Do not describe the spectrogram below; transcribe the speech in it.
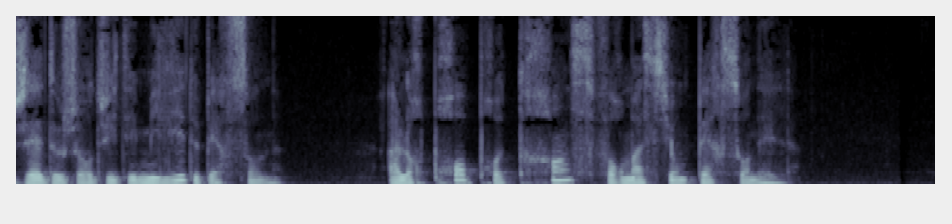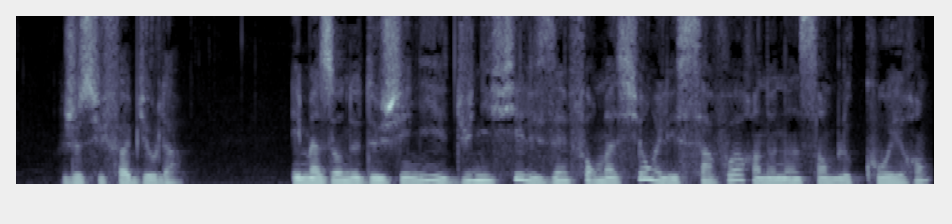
j'aide aujourd'hui des milliers de personnes à leur propre transformation personnelle. Je suis Fabiola, et ma zone de génie est d'unifier les informations et les savoirs en un ensemble cohérent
